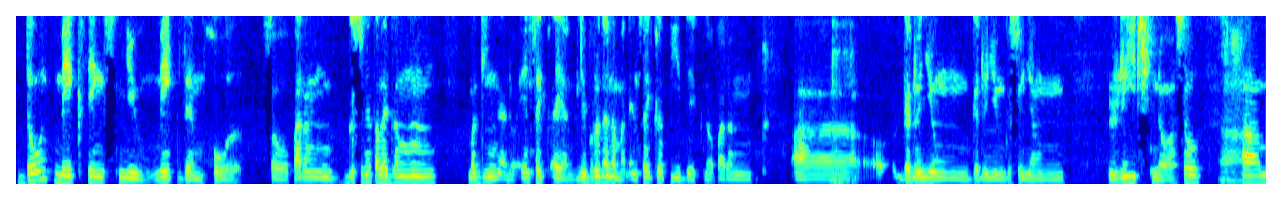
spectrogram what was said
don't make things new make them whole so parang gusto niya talagang maging ano encyc ayan libro na naman encyclopedic no? Parang uh, ganun yung ganun yung gusto niyang reach no? So Uh, um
